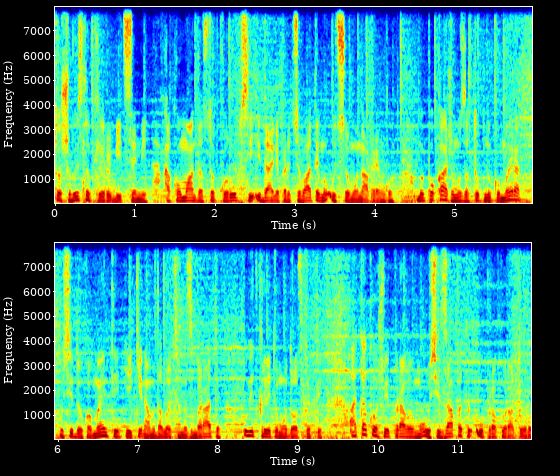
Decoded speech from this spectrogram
Тож висновки робіть самі, а команда Стоп корупції і далі працюватиме у цьому напрямку. Ми покажемо заступнику мера усі документи, які нам вдалося назбирати у відкритому доступі, а також відправимо усі запити у прокуратуру.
